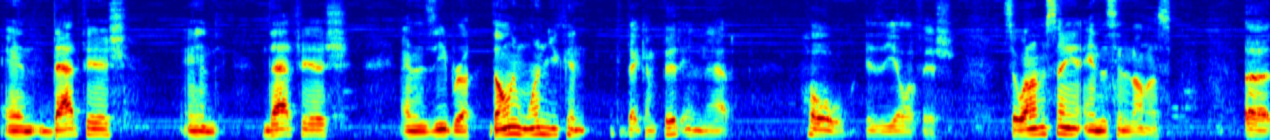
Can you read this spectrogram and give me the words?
and that fish, and that fish, and the zebra, the only one you can, that can fit in that hole is the yellowfish. So what I'm saying, and the Synodontis, uh,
